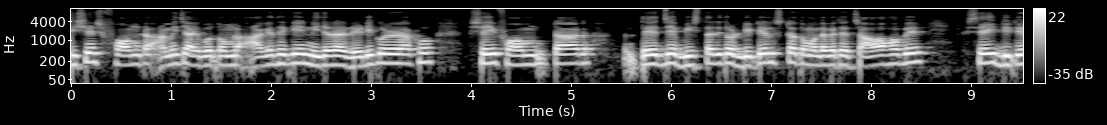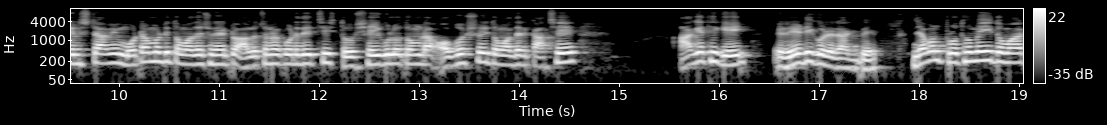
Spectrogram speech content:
বিশেষ ফর্মটা আমি চাইব তোমরা আগে থেকেই নিজেরা রেডি করে রাখো। সেই ফর্মটার তে যে বিস্তারিত ডিটেলসটা তোমাদের কাছে চাওয়া হবে সেই ডিটেলসটা আমি মোটামুটি তোমাদের সঙ্গে একটু আলোচনা করে দিচ্ছি। তো সেইগুলো তোমরা অবশ্যই তোমাদের কাছে আগে থেকেই রেডি করে রাখবে। যেমন প্রথমেই তোমার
